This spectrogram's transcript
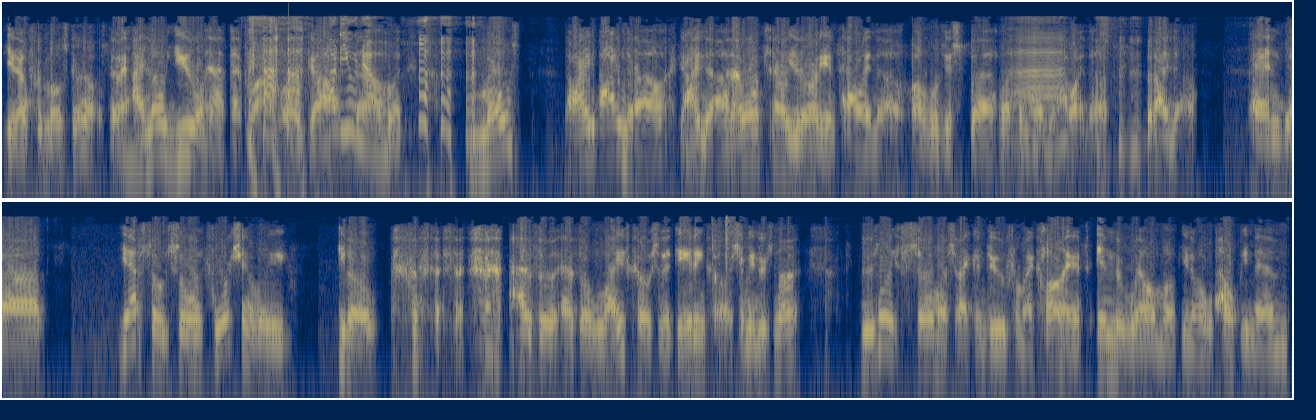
You know, for most girls, and I, I know you don't have that problem. Oh God, How do you no. know? But most, I I know, I know, and I won't tell your audience how I know. I will just uh, let them wonder how I know, but I know. And uh, yeah, so so unfortunately, you know, as a as a life coach and a dating coach, I mean, there's not there's only so much I can do for my clients in the realm of you know helping them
